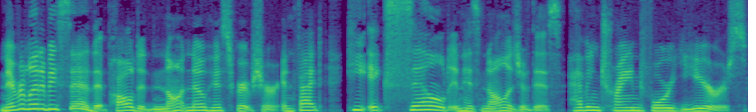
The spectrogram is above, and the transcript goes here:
Never let it be said that Paul did not know his scripture. In fact, he excelled in his knowledge of this, having trained for years.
